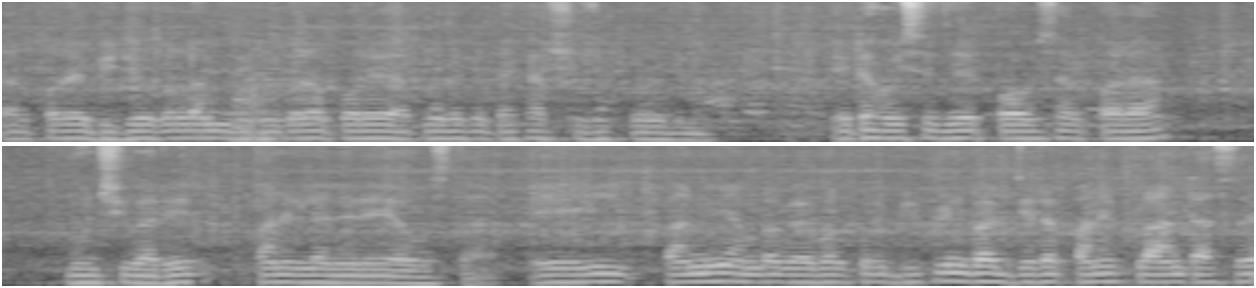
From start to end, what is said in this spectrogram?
তারপরে ভিডিও করলাম। ভিডিও করার পরে আপনাদেরকে দেখার সুযোগ করে দিলাম। এটা হয়েছে যে প্রফেসর পাড়া মুন্সিবাড়ির পানির লাইনের এই অবস্থা। এই পানি আমরা ব্যবহার করি বিভিন্ন ভাগ, যেটা পানির প্লান্ট আছে,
